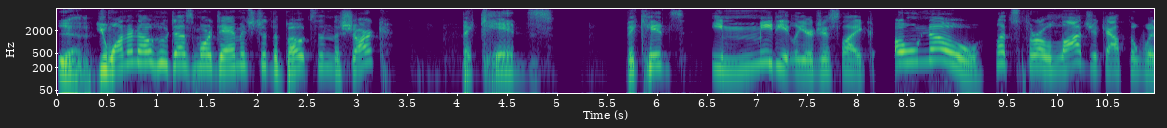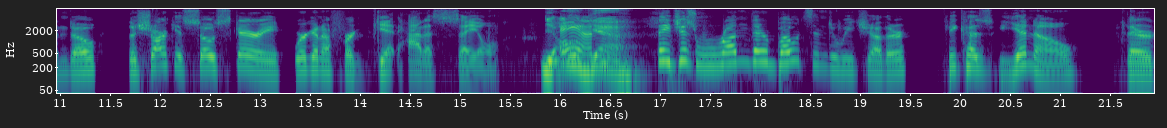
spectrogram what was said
yeah. You want to know who does more damage to the boats than the shark? The kids. The kids immediately are just like, oh no, let's throw logic out the window. The shark is so scary, we're going to forget how to sail. Yeah. Oh yeah. They just run their boats into each other because, you know, they're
